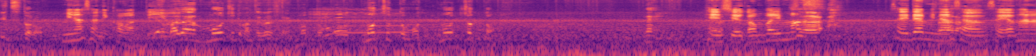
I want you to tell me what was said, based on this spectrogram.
いつ撮ろう。皆さんに代わって言う。いやまだもうちょっと待ってください。もっともうもうちょっともうもうちょっと。ね。編集頑張ります。それでは皆さんさよなら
